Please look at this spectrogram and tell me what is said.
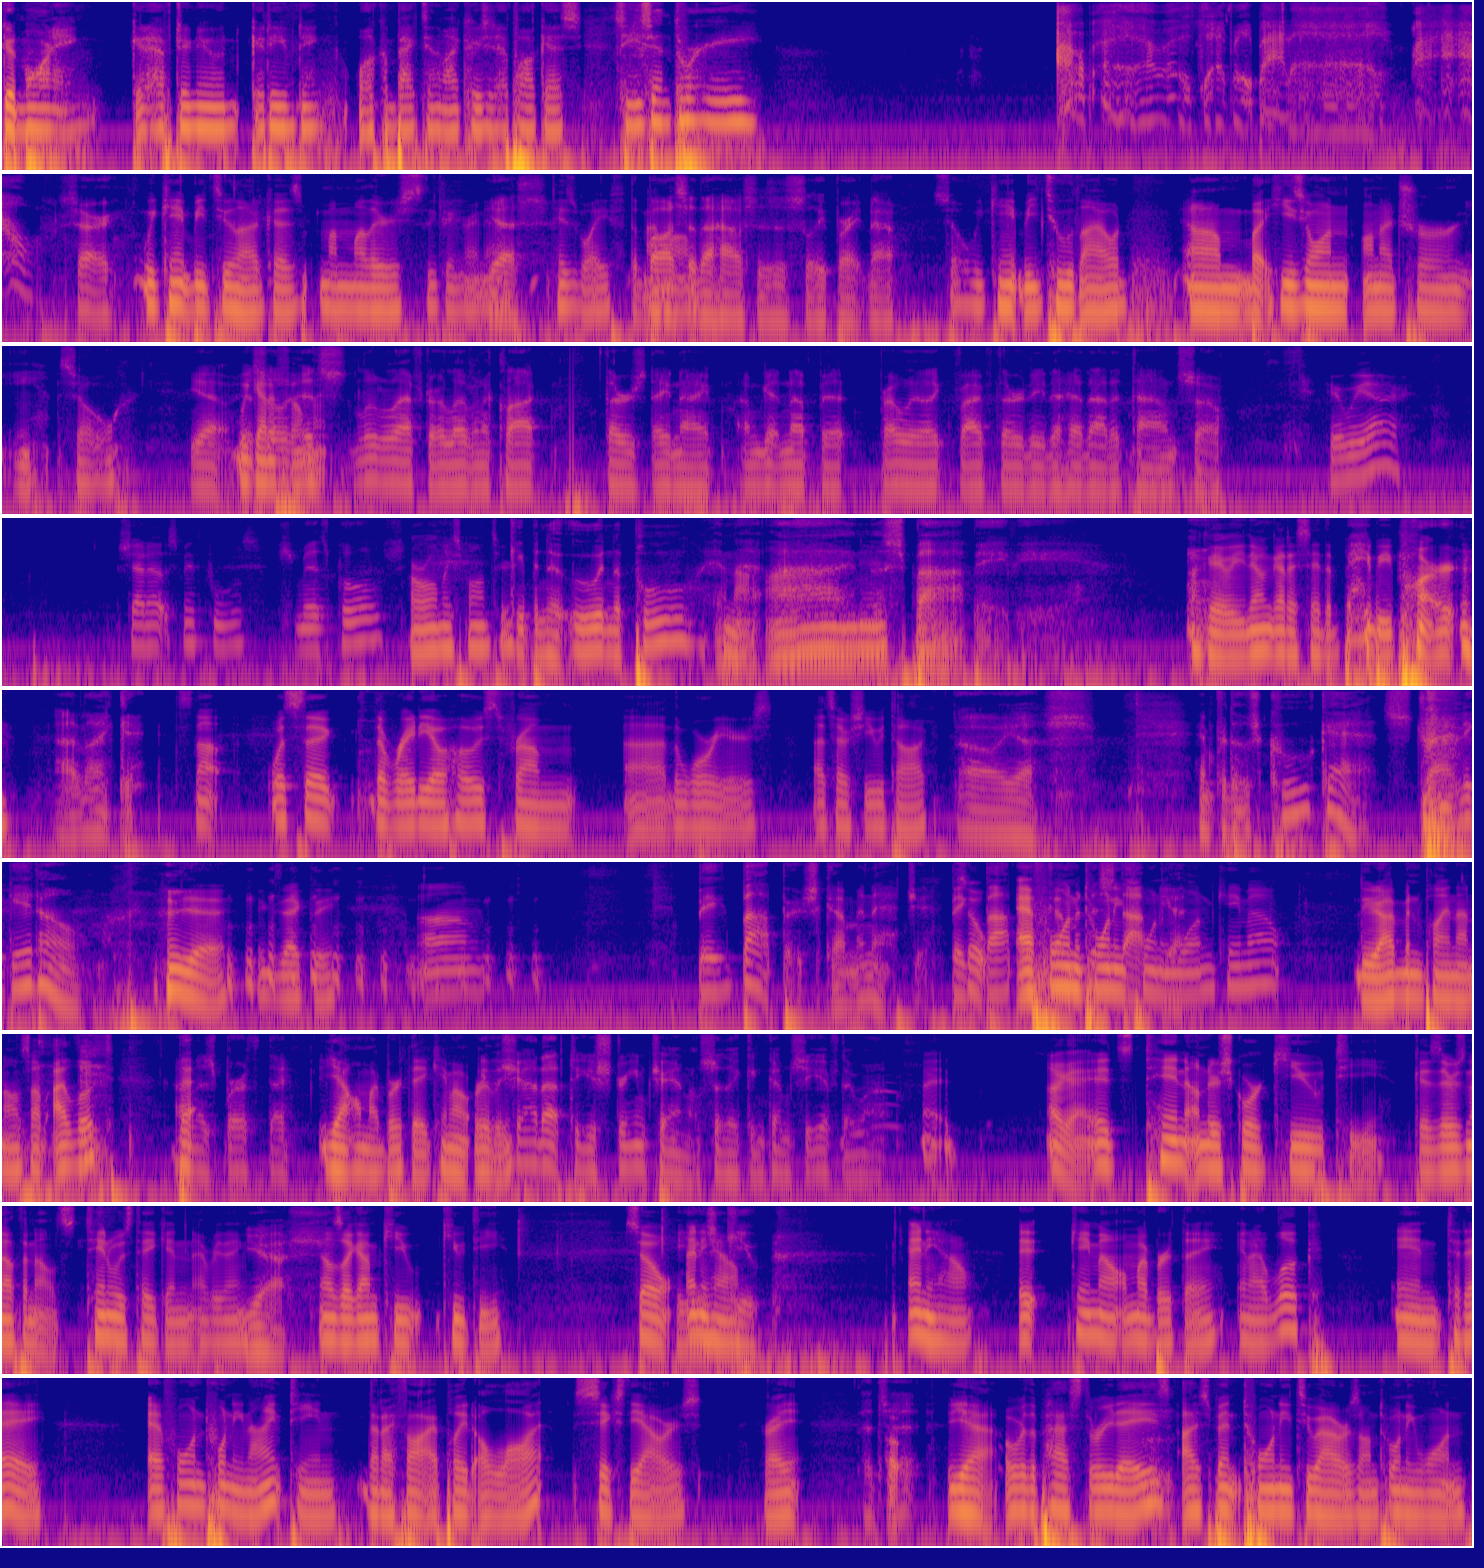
Good morning, good afternoon, good evening. Welcome back to the My Crazy Dad Podcast, Season 3. Sorry. We can't be too loud because my mother's sleeping right now. Yes. His wife. The boss mom. of the house is asleep right now. So we can't be too loud. Um, but he's going on a journey. So Yeah. We gotta a, film it. It's a little after 11 o'clock Thursday night. I'm getting up at probably like 5.30 to head out of town. So here we are. shout out Smith Pools, Smith Pools. our only sponsor. Keeping the ooh in the pool and, And the the eye eye in in the spa, spa. baby. Okay, well you don't gotta say the baby part. I like it. It's not. What's the the radio host from uh, the Warriors? That's how she would talk. Oh, yes. And for those cool cats trying to get home, yeah, exactly. um, big boppers coming at you. Big so bopper F1 coming to stop ya 2021 came out. Dude, I've been playing that nonstop. I looked. on that- his birthday. Yeah, on my birthday it came out Give a early. shout out to your stream channel so they can come see if they want. Okay, it's tin underscore QT because there's nothing else. Tin was taken everything. Yes. And I was like, I'm Q QT. So He anyhow, is cute. anyhow, came out on my birthday, and I look, and today, F1 2019 that I thought I played a lot, 60 hours, right? That's oh. it. Yeah, over the past three days, I spent 22 hours on 21.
